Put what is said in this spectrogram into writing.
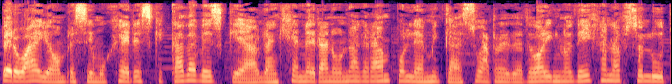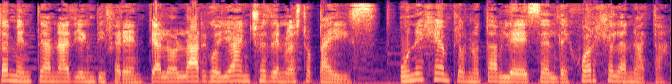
pero hay hombres y mujeres que cada vez que hablan generan una gran polémica a su alrededor y no dejan absolutamente a nadie indiferente a lo largo y ancho de nuestro país. Un ejemplo notable es el de Jorge Lanata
